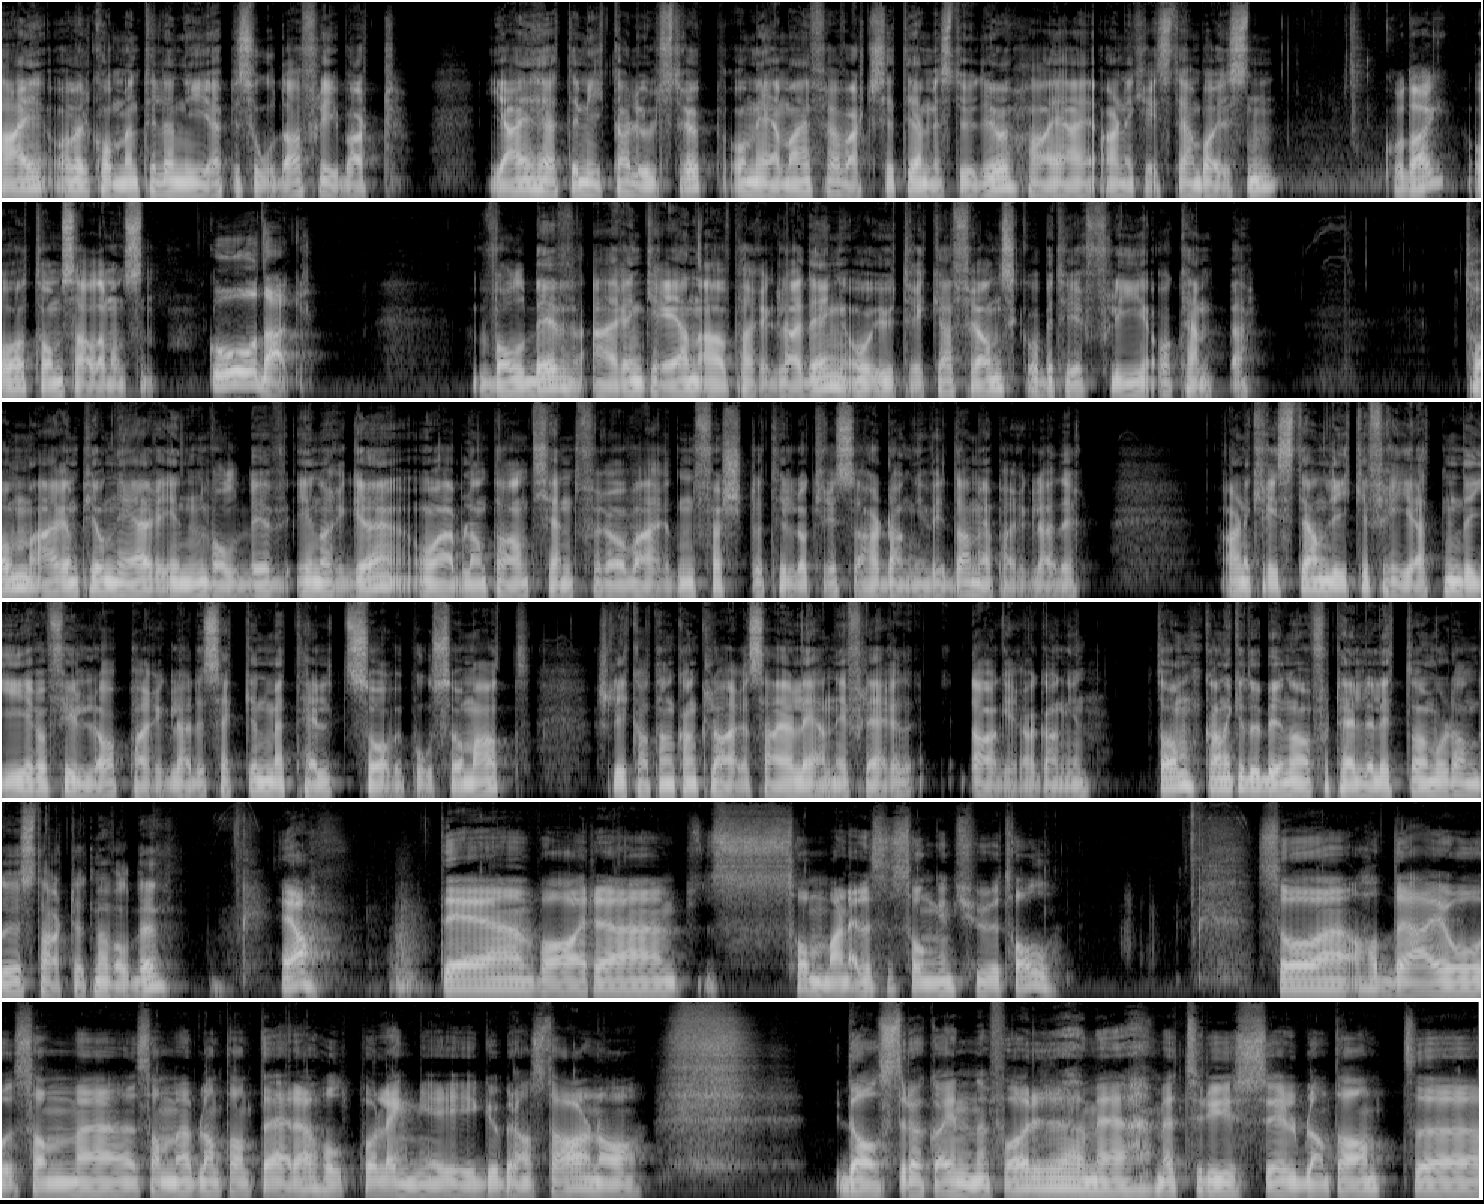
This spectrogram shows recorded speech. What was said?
Hei og velkommen til en ny episode av Flybart. Jeg heter Mikael Ulstrup, og med meg fra hvert sitt hjemmestudio har jeg Arne Christian Bojesen God dag. og Tom Salamonsen. God dag. Volbiv er en gren av paragliding, og uttrykket er fransk og betyr fly og campe. Tom er en pioner innen volbiv i Norge, og er bl.a. kjent for å være den første til å krysse Hardangervidda med paraglider. Arne Christian liker friheten det gir å fylle opp paraglidersekken med telt, sovepose og mat, slik at han kan klare seg alene i flere dager av gangen. Tom, kan ikke du begynne å fortelle litt om hvordan du startet med Volbiv? Ja, det var eh, sommeren eller sesongen 2012. Så eh, hadde jeg jo sammen med, sammen med bl.a. dere holdt på lenge i Gudbrandsdalen og dalstrøka innenfor, med, med Trysil bl.a.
